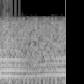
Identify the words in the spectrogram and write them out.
Whoa.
